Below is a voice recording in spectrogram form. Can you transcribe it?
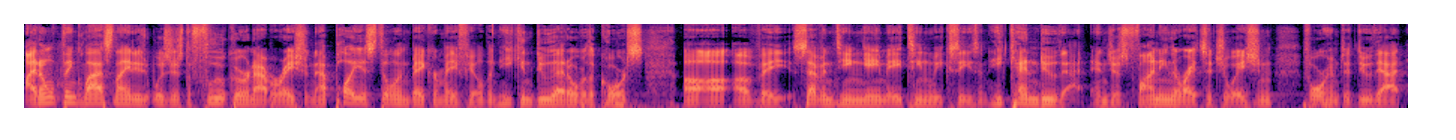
I don't think last night it was just a fluke or an aberration. That play is still in Baker Mayfield, and he can do that over the course uh, uh of a 17 game, 18 week season. He can do that, and just finding the right situation for him to do that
